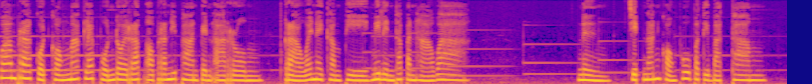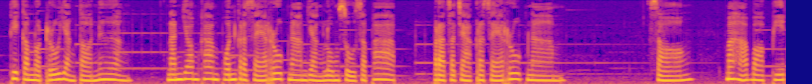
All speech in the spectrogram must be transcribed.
ความปรากฏของมรรคและผลโดยรับเอาพระนิพพานเป็นอารมณ์ กล่าวไว้ในคำพีมิลินทปัญหาว่าหนึ่งจิตนั้นของผู้ปฏิบัติธรรม ที่กำหนดรู้อย่างต่อเนื่อง นั้นย่อมข้ามพ้นกระแสรูปนามอย่างลงสู่สภาพ ปราศจากกระแสรูปนาม 2. มหาบอพิษ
